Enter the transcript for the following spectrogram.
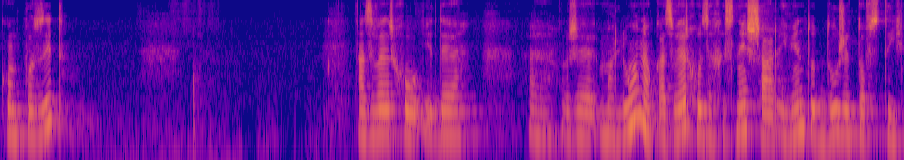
композит. А зверху йде е, вже малюнок, а зверху захисний шар. І він тут дуже товстий,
